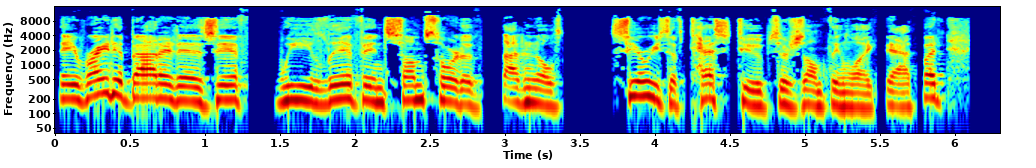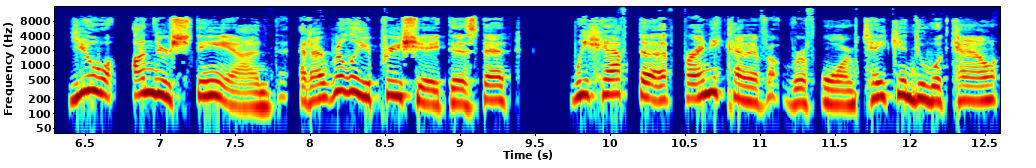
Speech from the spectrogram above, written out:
they write about it as if we live in some sort of I don't know series of test tubes or something like that, but you understand, and I really appreciate this, that we have to, for any kind of reform, take into account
